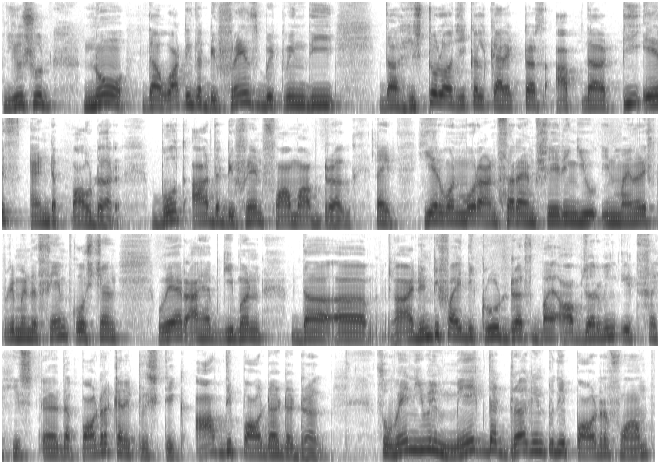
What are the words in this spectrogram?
you should know the what is the difference between the the histological characters of the ts and the powder. Both are the different form of drug right? Here one more answer i am sharing you in minor experiment the same question where i have given the uh, identify the crude drugs by observing its uh, hist uh, the powder characteristic of the powdered drug. So when you will make the drug into the powder form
